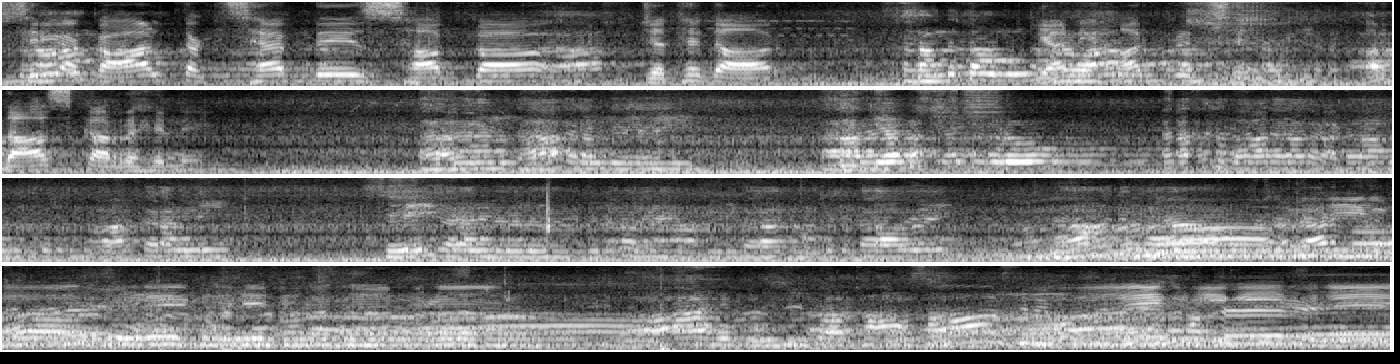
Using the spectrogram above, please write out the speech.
ਸ੍ਰੀ ਅਕਾਲ ਤਖਤ ਸਾਹਿਬ ਦੇ ਸਾਬਕਾ ਜਥੇਦਾਰ ਸੰਗਤਾਂ ਨੂੰ ਯਾਨੀ ਹਰਪ੍ਰੀਤ ਸਿੰਘ ਅਰਦਾਸ ਕਰ ਰਹੇ ਨੇ। ਆਗਨ ਦਾ ਕਰਨ ਦੇ ਲਈ ਆਗਿਆ ਬਖਸ਼ਿਸ਼ ਕਰੋ। ਅਕਲ ਵਾਦਾ ਘਟਾ ਕੁਝ ਮਾਫ ਕਰਨੀ। ਸਹੀ ਕਰਨ ਮੈਨੂੰ ਬਿਨਾਂ ਮੈਂ ਆਪਣੀ ਦਾ ਚਿੱਤਾ ਹੋਵੇ। ਨਾਮ ਨਾਮ ਚੜ੍ਹਦੀ ਵਾਹਿਗੁਰੂ ਜੀ ਕਾ ਖਾਲਸਾ ਸ੍ਰੀ ਵਾਹਿਗੁਰੂ ਜੀ ਕੀ ਫਤਿਹ।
